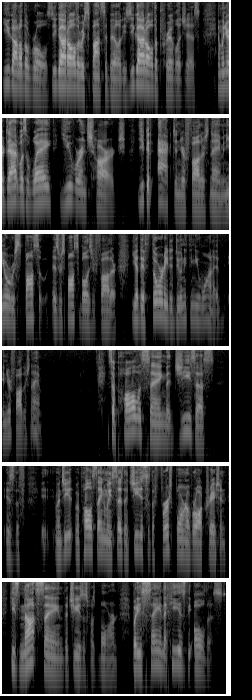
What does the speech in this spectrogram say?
you got all the roles, you got all the responsibilities, you got all the privileges. And when your dad was away, you were in charge. you could act in your father's name and you were responsible as responsible as your father. You had the authority to do anything you wanted in your father's name. So Paul is saying that Jesus is the when, when Paul is saying when he says that Jesus is the firstborn over all creation, he's not saying that Jesus was born, but he's saying that he is the oldest.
